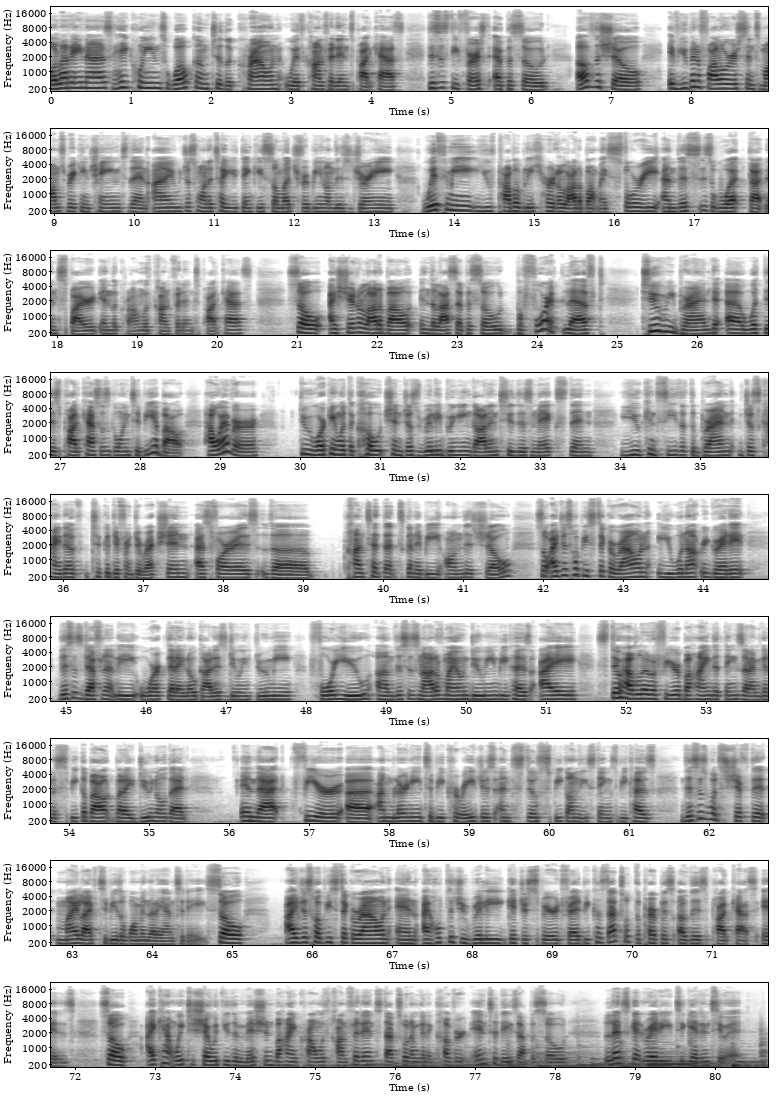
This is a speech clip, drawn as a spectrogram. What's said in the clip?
Hola, reinas. Hey, queens. Welcome to the Crowned with Confidence podcast. This is the first episode of the show. If you've been a follower since Mom's Breaking Chains, then I just want to tell you thank you so much for being on this journey with me. You've probably heard a lot about my story, and this is what got inspired in the Crowned with Confidence podcast. So I shared a lot about in the last episode before I left to rebrand uh, what this podcast was going to be about. However, through working with the coach and just really bringing God into this mix, then you can see that the brand just kind of took a different direction as far as the content that's going to be on this show. So I just hope you stick around. You will not regret it. This is definitely work that I know God is doing through me for you. Um, this is not of my own doing because I still have a little fear behind the things that I'm going to speak about, but I do know that in that fear, uh, I'm learning to be courageous and still speak on these things because this is what's shifted my life to be the woman that I am today. So I just hope you stick around and I hope that you really get your spirit fed because that's what the purpose of this podcast is. So I can't wait to share with you the mission behind Crowned with Confidence. That's what I'm going to cover in today's episode. Let's get ready to get into it.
